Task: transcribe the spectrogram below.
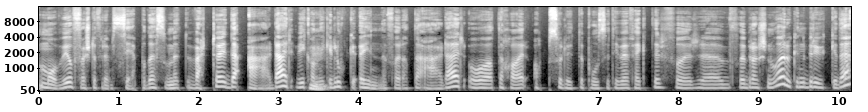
må vi jo først og fremst se på det som et verktøy. Det er der. Vi kan mm. ikke lukke øynene for at det er der, og at det har absolutte positive effekter for, for bransjen vår å kunne bruke det.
